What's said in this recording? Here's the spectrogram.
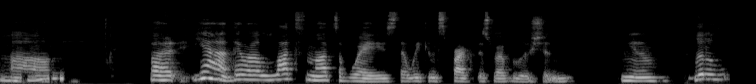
Mm-hmm. Um, but yeah, there are lots and lots of ways that we can spark this revolution, you know, little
